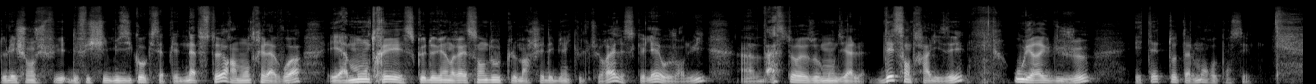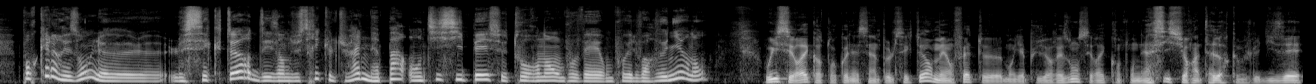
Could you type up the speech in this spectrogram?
de l'échange de fichiers musicaux qui s'appelait Napster, a montré la voie et a montré ce que deviendrait sans doute le marché des biens culturels, ce qu'il est aujourd'hui, un vaste réseau mondial décentralisé où les règles du jeu étaient totalement repensées. Pour quelle raison le, le, secteur des industries culturelles n'a pas anticipé ce tournant? On pouvait, on pouvait le voir venir, non? Oui, c'est vrai quand on connaissait un peu le secteur, mais en fait, euh, bon, il y a plusieurs raisons. C'est vrai que quand on est assis sur un tas d'or, comme je le disais,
